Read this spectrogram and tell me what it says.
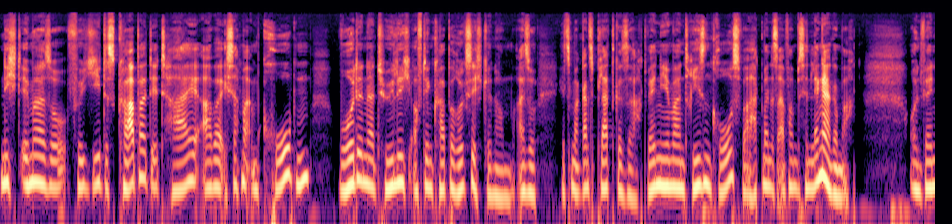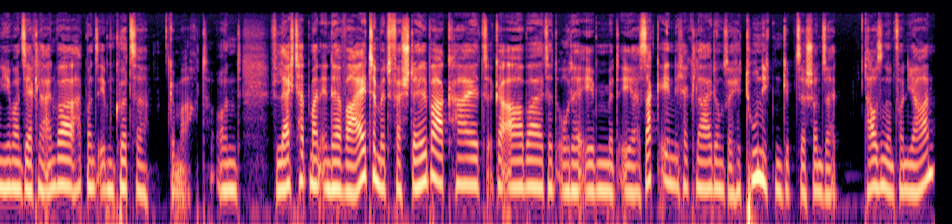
nicht immer so für jedes Körperdetail, aber ich sag mal im Groben wurde natürlich auf den Körper Rücksicht genommen. Also jetzt mal ganz platt gesagt, wenn jemand riesengroß war, hat man das einfach ein bisschen länger gemacht. Und wenn jemand sehr klein war, hat man es eben kürzer gemacht. Und vielleicht hat man in der Weite mit Verstellbarkeit gearbeitet oder eben mit eher sackähnlicher Kleidung. Solche Tuniken gibt es ja schon seit Tausenden von Jahren.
